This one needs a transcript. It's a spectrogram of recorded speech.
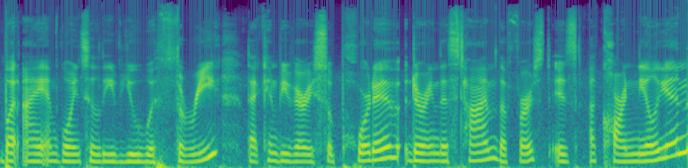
but I am going to leave you with three that can be very supportive during this time. The first is a carnelian,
